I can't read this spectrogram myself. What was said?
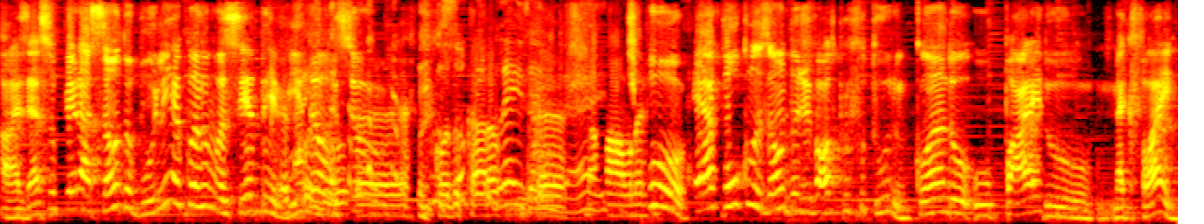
Ah, mas é a superação do bullying é quando você é devido ao seu. É, quando o soco cara inglês ainda, é, é. tá mal, né? Tipo, é a conclusão do De Volta pro Futuro. Quando o pai do McFly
